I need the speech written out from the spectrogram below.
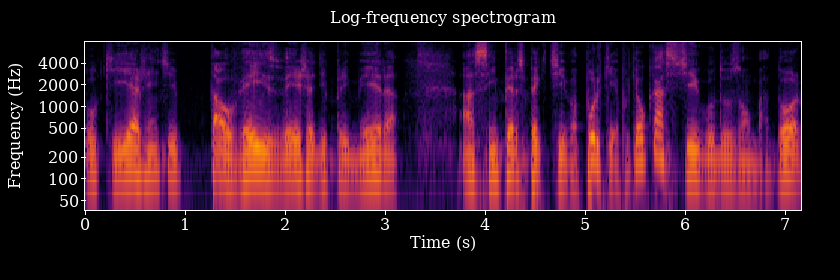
o que a gente talvez veja de primeira assim perspectiva. Por quê? Porque o castigo do zombador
